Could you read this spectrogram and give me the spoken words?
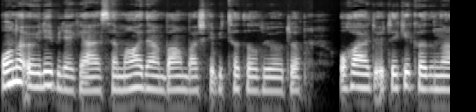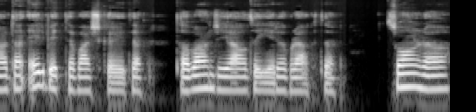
Ona öyle bile gelse madem bambaşka bir tat alıyordu, o halde öteki kadınlardan elbette başkaydı. Tabancayı aldığı yere bıraktı. Sonra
